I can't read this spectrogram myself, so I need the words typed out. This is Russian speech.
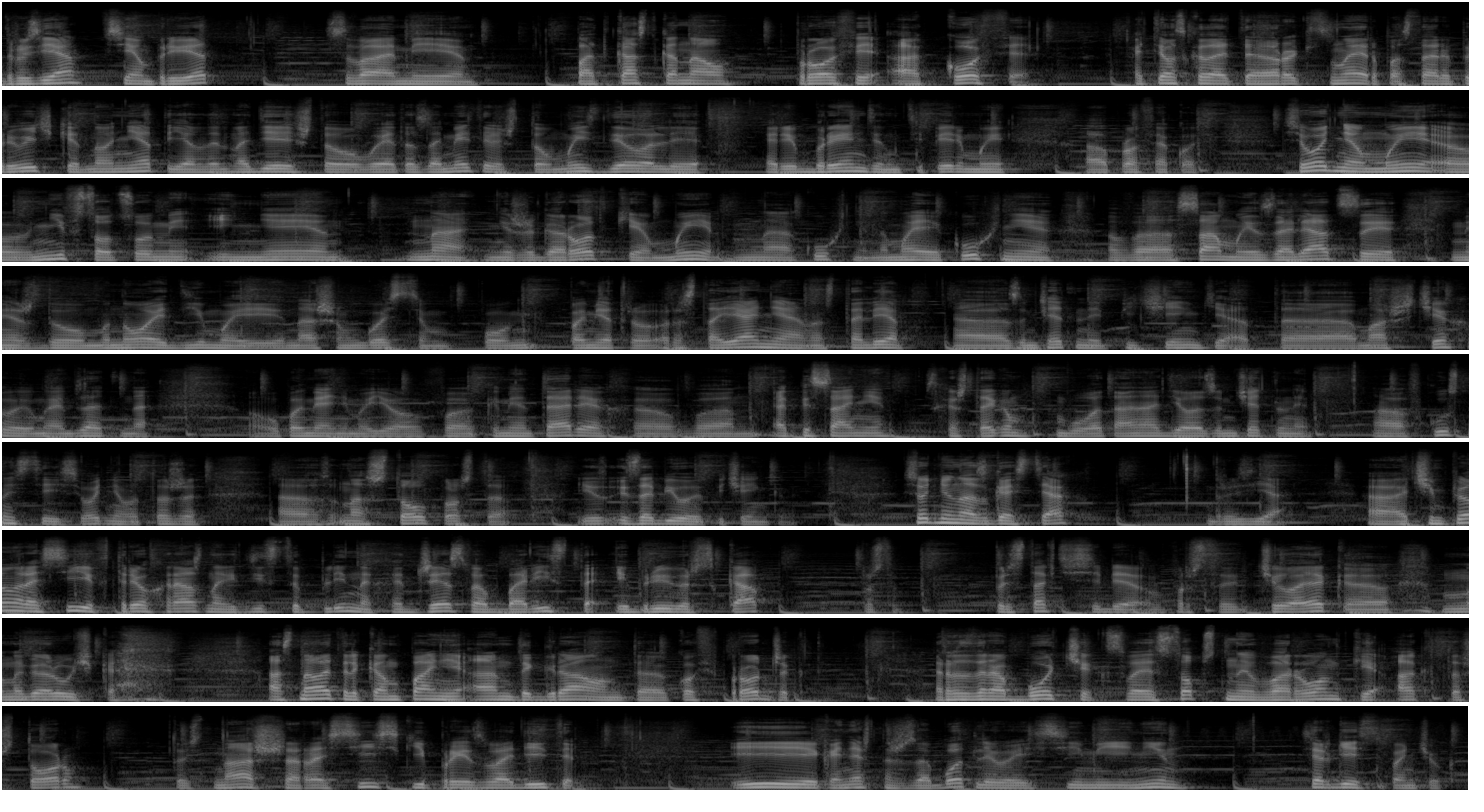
Друзья, всем привет! С вами подкаст-канал «Профи о кофе». Хотел сказать Rocket Snayer по старой привычке, но нет, я надеюсь, что вы это заметили, что мы сделали ребрендинг, теперь мы э, профи о кофе. Сегодня мы э, не в социуме и не на Нижегородке, мы на кухне, на моей кухне, в самоизоляции между мной, Димой и нашим гостем по, по метру расстояния. На столе э, замечательные печеньки от э, Маши Чеховой, мы обязательно упомянем ее в комментариях, э, в описании с хэштегом. Вот, она делает замечательные э, вкусности, и сегодня вот тоже э, наш стол просто из изобилует печеньками. Сегодня у нас в гостях, друзья, чемпион России в трех разных дисциплинах, Джесва, Бариста и Брюверс Кап. Просто представьте себе, просто человек э, многоручка. Основатель компании Underground Coffee Project, разработчик своей собственной воронки Actostorm, то есть наш российский производитель. И, конечно же, заботливый семьянин Сергей Степанчук.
